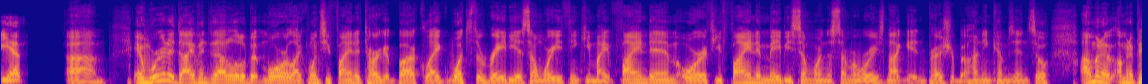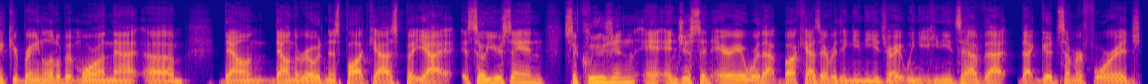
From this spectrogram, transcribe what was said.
Yep. Um, and we're going to dive into that a little bit more. Like once you find a target buck, like what's the radius on where you think you might find him, or if you find him maybe somewhere in the summer where he's not getting pressure, but hunting comes in. So I'm gonna I'm gonna pick your brain a little bit more on that um, down down the road in this podcast. But yeah, so you're saying seclusion and, and just an area where that buck has everything he needs, right? We need, he needs to have that that good summer forage.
